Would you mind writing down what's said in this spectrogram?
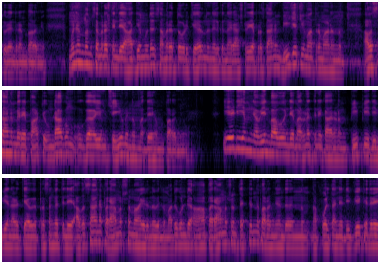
സുരേന്ദ്രൻ പറഞ്ഞു. മുനമ്പം സമരത്തിന്റെ ആദ്യം മുതൽ സമരത്തോട് ചേർന്ന് നിൽക്കുന്ന രാഷ്ട്രീയ പ്രസ്ഥാനം ബി ജെ പി മാത്രമാണെന്നും അവസാനം വരെ പാർട്ടി ഉണ്ടാകുകയും ചെയ്യുമെന്നും അദ്ദേഹം പറഞ്ഞു. എ ഡി എം നവീൻ ബാബുവിന്റെ മരണത്തിന് കാരണം പി പി ദിവ്യ നടത്തിയ പ്രസംഗത്തിലെ അവസാന പരാമർശമായിരുന്നുവെന്നും അതുകൊണ്ട് ആ പരാമർശം തെറ്റെന്ന് പറഞ്ഞതെന്നും അപ്പോൾ തന്നെ ദിവ്യക്കെതിരെ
